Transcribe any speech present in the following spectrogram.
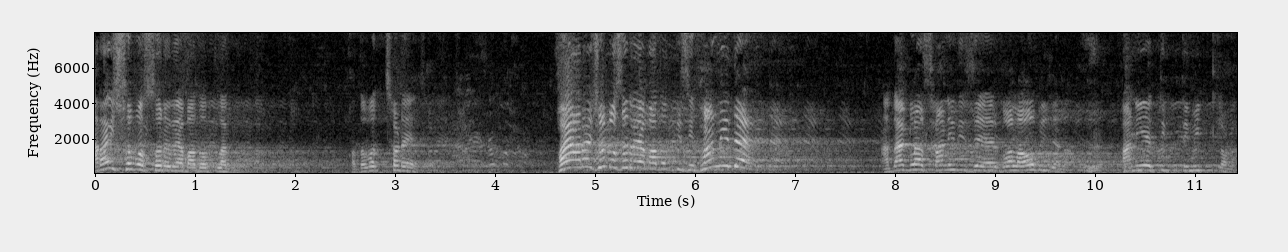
আড়াইশো বছরের আবাদত লাগবে। কত বছরে? হয় আড়াইশো বছরের আবাদত দিছি, পানি দে। আধা গ্লাস পানি দিছে, এর গলাও ভিজে না। পানি তৃপ্তি মিটল না।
